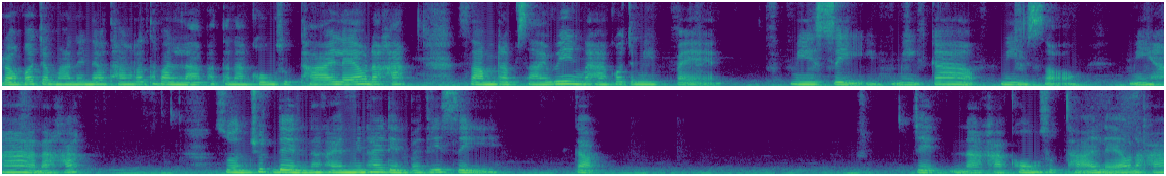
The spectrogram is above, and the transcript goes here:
เราก็จะมาในแนวทางรัฐบาลลาพัฒนาโค้งสุดท้ายแล้วนะคะสำหรับสายวิ่งนะคะก็จะมี 8 มี 4 มี 9 มี 2 มี 5 นะคะ ส่วนชุดเด่นนะคะแอดมินให้เด่นไปที่ 4 กับ 7 นะคะโค้งสุดท้ายแล้วนะคะ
